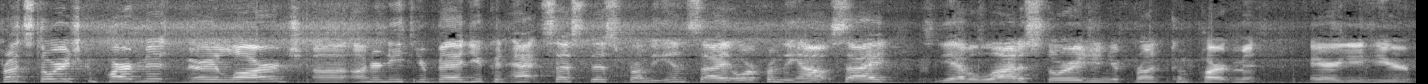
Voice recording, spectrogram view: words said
Front storage compartment, very large. Uh, underneath your bed, you can access this from the inside or from the outside. So you have a lot of storage in your front compartment area here.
